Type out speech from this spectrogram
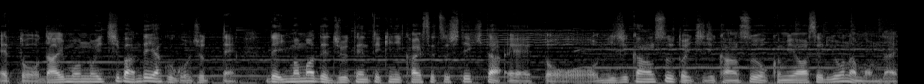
えっと、大門の1番で約50点。で今まで重点的に解説してきた、えっと、2次関数と1次関数を組み合わせるような問題。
